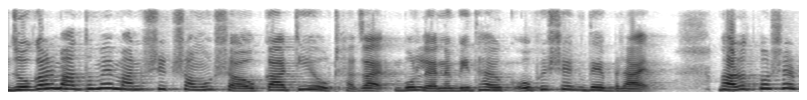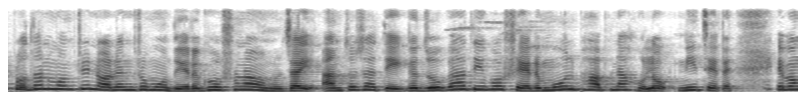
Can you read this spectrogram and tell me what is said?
যোগার মাধ্যমে মানসিক সমস্যাও কাটিয়ে ওঠা যায় বললেন বিধায়ক অভিষেক দেব রায়। ভারতবর্ষের প্রধানমন্ত্রী নরেন্দ্র মোদীর ঘোষণা অনুযায়ী আন্তর্জাতিক যোগা দিবসের মূল ভাবনা হল নিজের এবং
